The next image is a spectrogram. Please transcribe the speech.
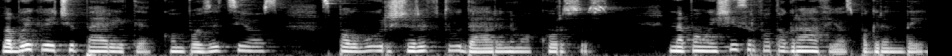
labai kviečiu pereiti kompozicijos, spalvų ir šriftų derinimo kursus. Nepamaišys ir fotografijos pagrindai.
